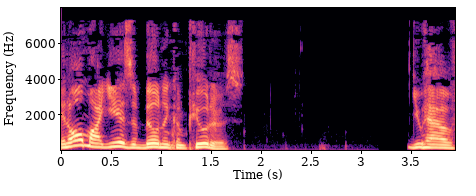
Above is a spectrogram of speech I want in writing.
in all my years of building computers, you have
